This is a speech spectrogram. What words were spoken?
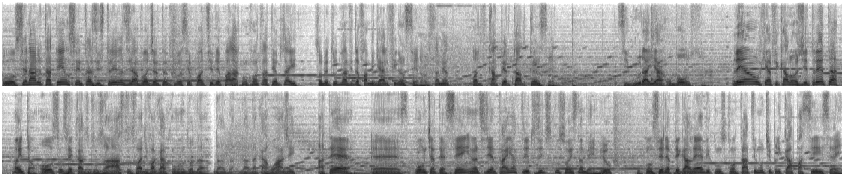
o cenário está tenso entre as estrelas e já vou adiantando que você pode se deparar com contratempos aí, sobretudo na vida familiar e financeira. O orçamento pode ficar apertado, Câncer. Segura aí a, o bolso. Leão, quer ficar longe de treta? Ou então, ouça os recados dos astros, vá devagar com o andor da, da, da, da carruagem até é, conte até 100 antes de entrar em atritos e discussões também, viu? O conselho é pegar leve com os contatos e multiplicar a paciência aí.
